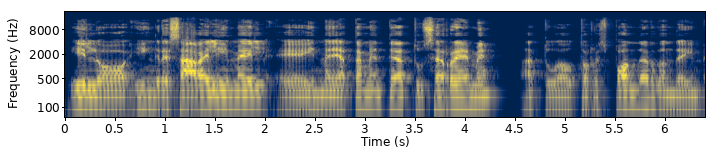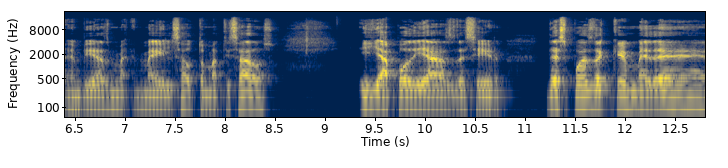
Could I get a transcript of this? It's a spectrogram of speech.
y lo ingresaba el email eh, inmediatamente a tu CRM, a tu autoresponder, donde envías mails automatizados y ya podías decir, Después de que me dé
